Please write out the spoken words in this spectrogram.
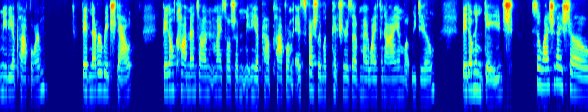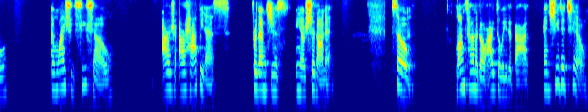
media platform. They've never reached out. They don't comment on my social media platform, especially with pictures of my wife and I and what we do. They don't engage. So why should I show and why should she show our our happiness for them to just you know shit on it so long time ago i deleted that and she did too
